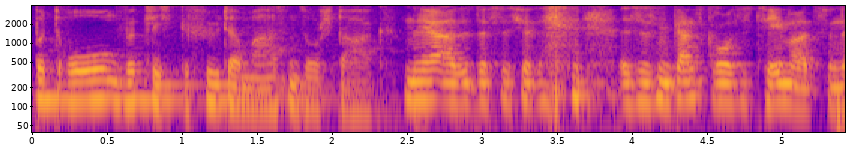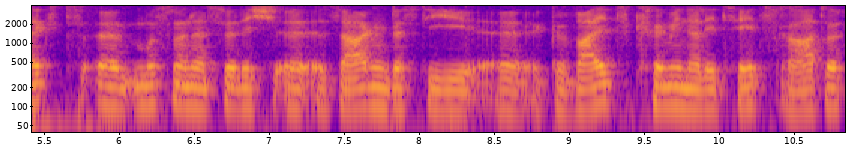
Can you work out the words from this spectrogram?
Bedrohung wirklich gefühltermaßen so stark? Naja, also das ist jetzt, es ist ein ganz großes Thema. Zunächst äh, muss man natürlich äh, sagen, dass die äh, Gewaltkriminalitätsrate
